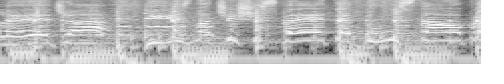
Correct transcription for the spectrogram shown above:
leđa Izvlačiš iz pete pusta opravda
